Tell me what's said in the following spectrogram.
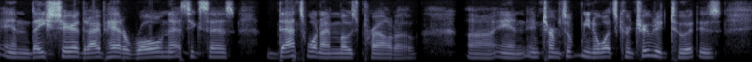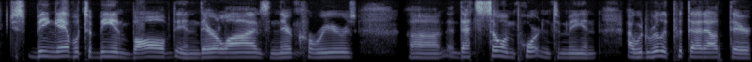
and they share that I've had a role in that success, that's what I'm most proud of. Uh, and in terms of you know what's contributed to it is just being able to be involved in their lives and their careers. Uh, that's so important to me, and I would really put that out there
